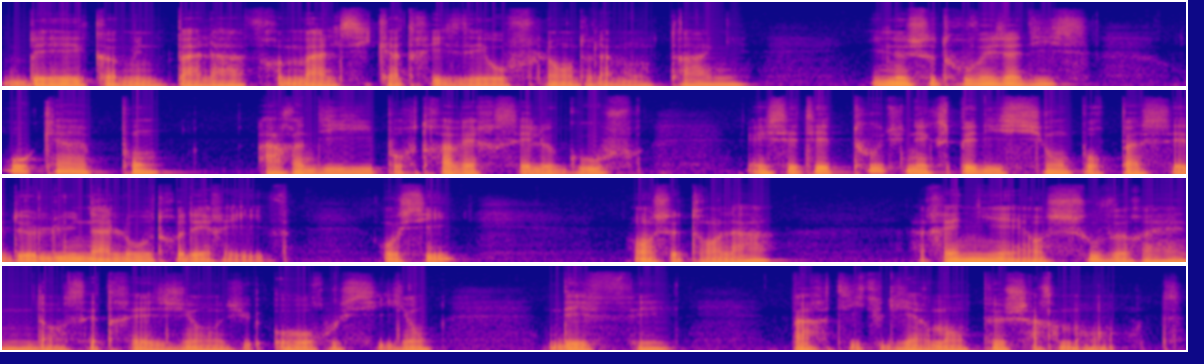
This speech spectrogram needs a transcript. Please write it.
baie comme une balafre mal cicatrisée au flanc de la montagne, il ne se trouvait jadis aucun pont hardi pour traverser le gouffre, et c'était toute une expédition pour passer de l'une à l'autre des rives. Aussi, en ce temps-là, régnait en souveraine dans cette région du Haut-Roussillon des fées particulièrement peu charmantes.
